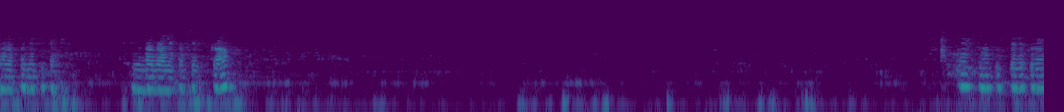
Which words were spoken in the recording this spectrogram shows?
Zaraz sobie tutaj zbadamy to wszystko. Jak no tu z tego które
